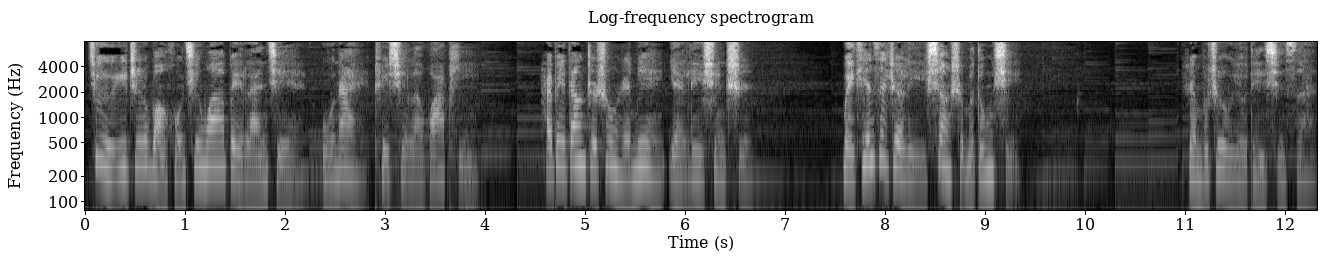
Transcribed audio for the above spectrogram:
就有一只网红青蛙被拦截，无奈褪去了蛙皮，还被当着众人面严厉训斥：“每天在这里像什么东西？”忍不住有点心酸。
